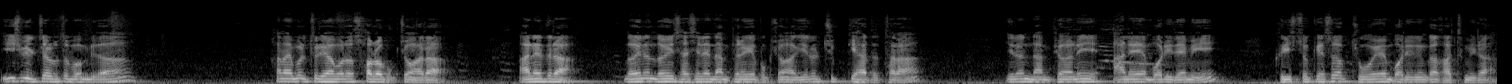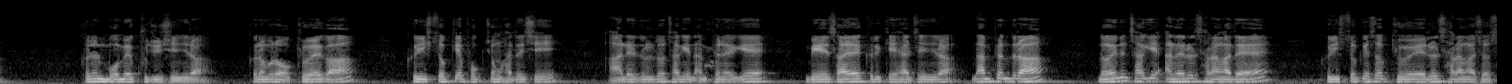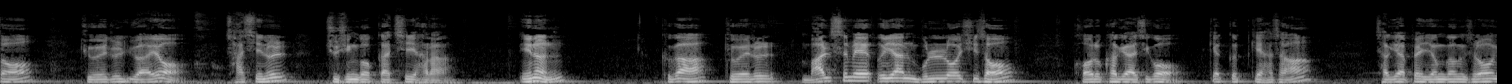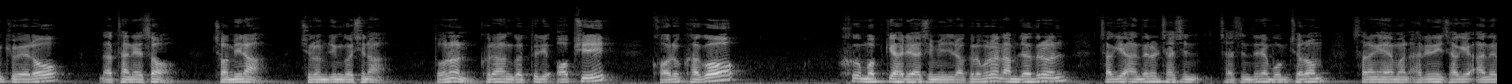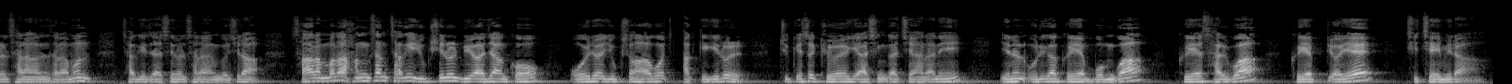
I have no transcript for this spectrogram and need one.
21절부터 봅니다. 하나님을 두려움으로 서로 복종하라. 아내들아, 너희는 너희 자신의 남편에게 복종하기를 죽게 하듯 하라. 이는 남편이 아내의 머리됨이 그리스도께서 교회의 머리됨과 같음이라. 그는 몸의 구주신이라. 그러므로 교회가 그리스도께 복종하듯이 아내들도 자기 남편에게 매사에 그렇게 할지니라. 남편들아, 너희는 자기 아내를 사랑하되 그리스도께서 교회를 사랑하셔서 교회를 위하여 자신을 주신 것 같이 하라. 이는 그가 교회를 말씀에 의한 물로 씻어 거룩하게 하시고 깨끗게 하사 자기 앞에 영광스러운 교회로 나타내서 점이나 주름진 것이나 또는 그러한 것들이 없이 거룩하고 흠없게 하려 하심이니라. 그러므로 남자들은 자기 아내를 자신, 자신들의 몸처럼 사랑해야만 하리니 자기 아내를 사랑하는 사람은 자기 자신을 사랑하는 것이라 사람마다 항상 자기 육신을 미워하지 않고 오히려 육성하고 아끼기를 주께서 교회에게 하신 같이 하나니 이는 우리가 그의 몸과 그의 살과 그의 뼈의 지체임이라.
